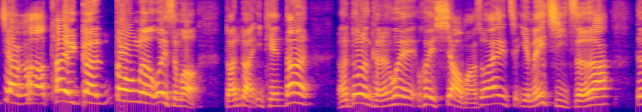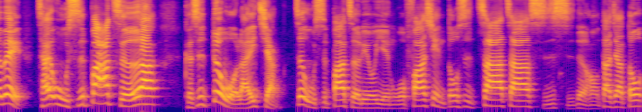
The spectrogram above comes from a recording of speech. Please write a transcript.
讲啊，太感动了。为什么？短短一天，当然很多人可能会会笑嘛，说哎，也没几折啊，对不对？才五十八折啊。可是对我来讲，这五十八则留言，我发现都是扎扎实实的哦，大家都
